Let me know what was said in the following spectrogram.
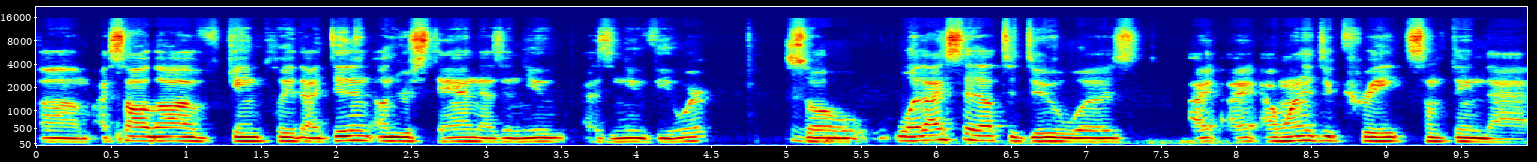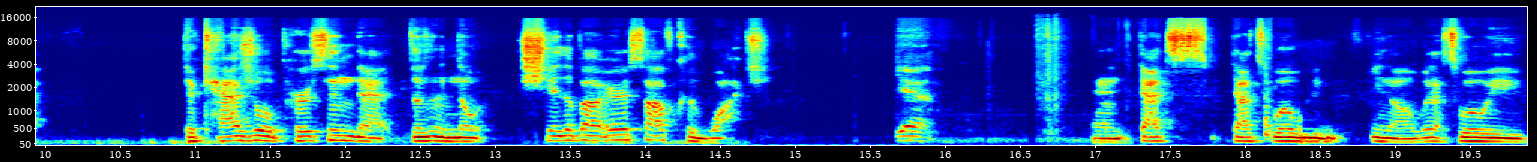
Um, i saw a lot of gameplay that i didn't understand as a new as a new viewer. So what i set out to do was I, I, I wanted to create something that the casual person that doesn't know shit about airsoft could watch. Yeah, and that's that's what we you know that's what we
